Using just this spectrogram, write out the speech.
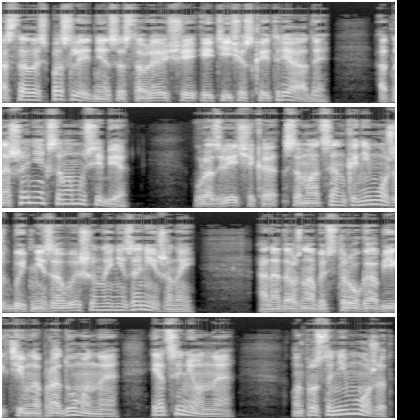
осталась последняя составляющая этической триады — отношение к самому себе. У разведчика самооценка не может быть ни завышенной, ни заниженной. Она должна быть строго объективно продуманная и оцененная. Он просто не может,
